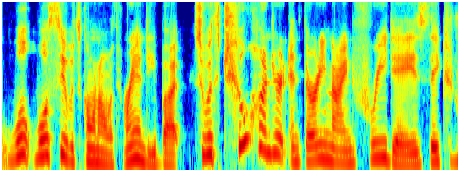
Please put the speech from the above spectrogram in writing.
we'll we'll see what's going on with Randy. But so with 239 free days, they could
